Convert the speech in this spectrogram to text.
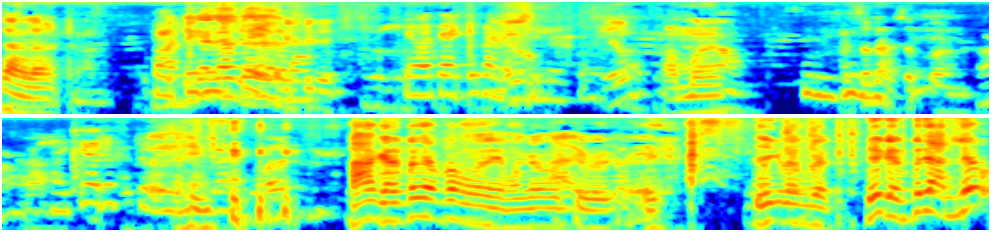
चांगला वाटतं. तेव्हा. हा. गणपती बाप्पा. मोरे मंगळमूर्ती एक नंबर. हे गणपती आणले हो?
